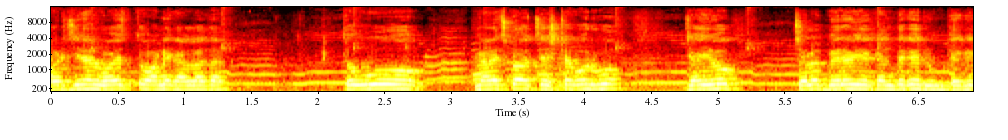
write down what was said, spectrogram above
অরিজিনাল ভয়েস তো অনেক আলাদা। তবুও ম্যানেজ করার চেষ্টা করব। যাই হোক, চলো বেরোই এখান থেকে রুম থেকে।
